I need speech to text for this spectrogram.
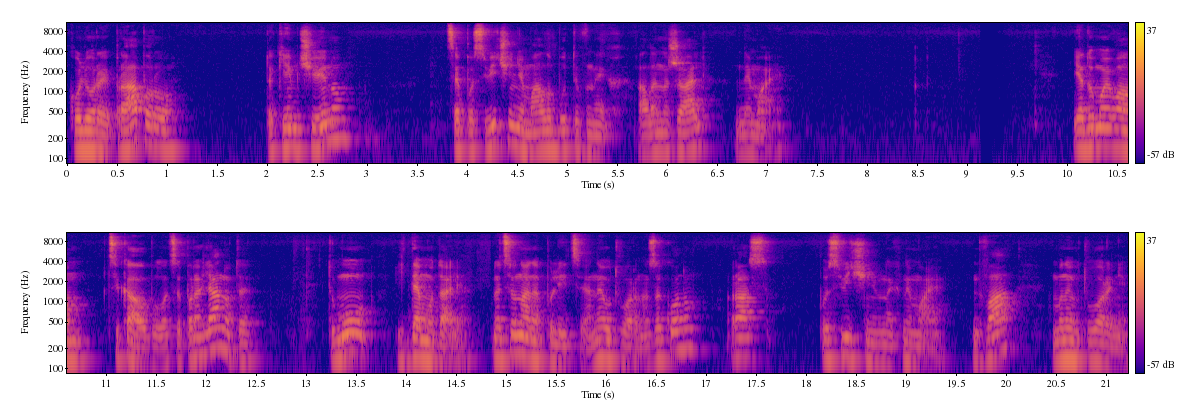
кольори прапору. Таким чином, це посвідчення мало бути в них, але, на жаль, немає. Я думаю, вам цікаво було це переглянути, тому йдемо далі. Національна поліція не утворена законом. Раз, посвідчень в них немає. Два. Вони утворені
